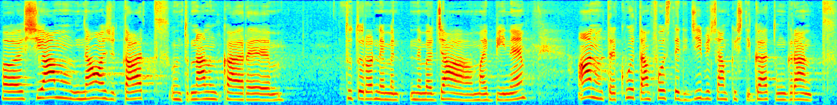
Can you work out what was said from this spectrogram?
uh, și am, ne-au ajutat într-un an în care tuturor ne, ne mergea mai bine. Anul trecut am fost eligibil și am câștigat un grant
